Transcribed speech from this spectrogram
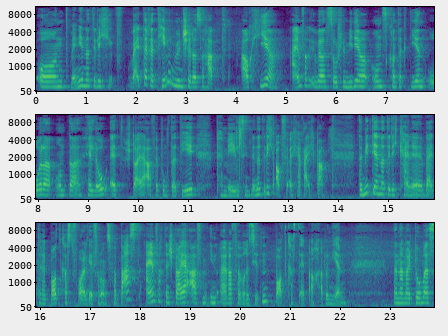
Und wenn ihr natürlich weitere Themenwünsche oder so habt, auch hier einfach über Social Media uns kontaktieren oder unter hello at steueraffe.at per Mail sind wir natürlich auch für euch erreichbar. Damit ihr natürlich keine weitere Podcast-Folge von uns verpasst, einfach den Steueraffen in eurer favorisierten Podcast-App auch abonnieren. Dann einmal Thomas,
